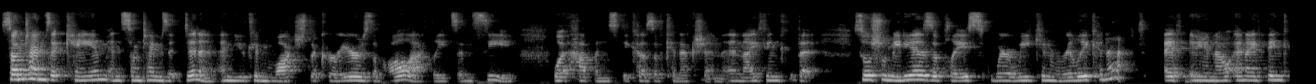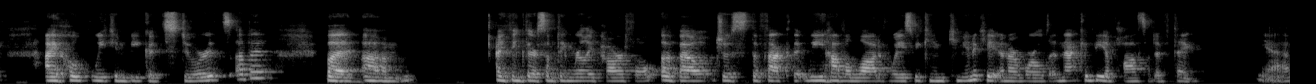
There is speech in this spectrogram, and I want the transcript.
sometimes it came and sometimes it didn't. And you can watch the careers of all athletes and see what happens because of connection. And I think that social media is a place where we can really connect eh, you know and I think I hope we can be good stewards of it. But um, I think there's something really powerful about just the fact that we have a lot of ways we can communicate in our world, and that could be a positive thing. Yeah.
